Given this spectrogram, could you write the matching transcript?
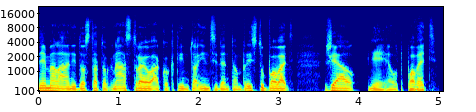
nemala ani dostatok nástrojov, ako k týmto incidentom pristupovať, žiaľ, nie je odpoveď.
